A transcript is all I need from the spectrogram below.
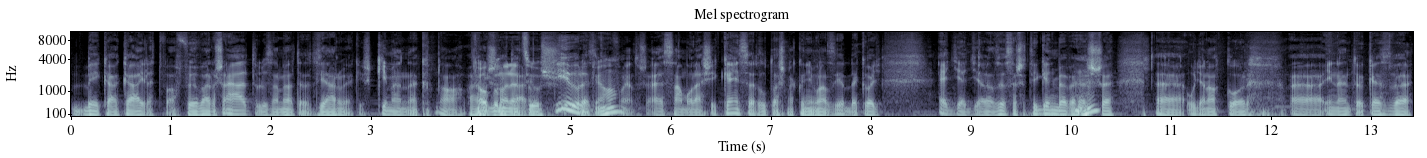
BKK, illetve a főváros által üzemeltetett járművek is kimennek a Agglomerációs. Kívül ez Aha. folyamatos elszámolási kényszer, az utasnak nyilván az érdeke, hogy egy-egyel az összeset igénybe vehesse, uh-huh. ugyanakkor uh, innentől kezdve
